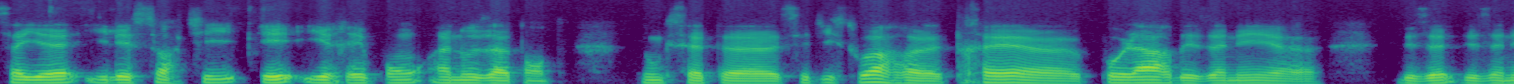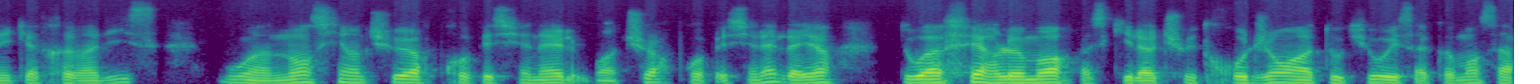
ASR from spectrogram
Ça y est, il est sorti et il répond à nos attentes. Donc, cette, euh, histoire très polar des années, des, années 90, où un ancien tueur professionnel, ou un tueur professionnel d'ailleurs, doit faire le mort parce qu'il a tué trop de gens à Tokyo et ça commence à,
